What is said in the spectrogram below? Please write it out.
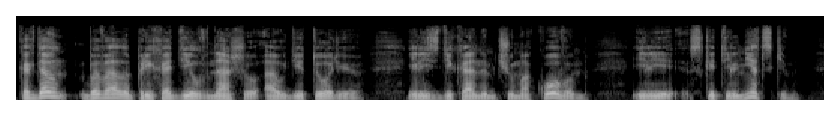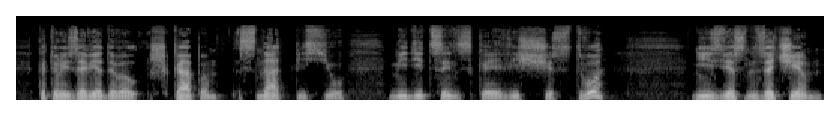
Когда он, бывало, приходил в нашу аудиторию или с деканом Чумаковым, или с Котельнецким, который заведовал шкафом с надписью «Медицинское вещество», неизвестно зачем,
